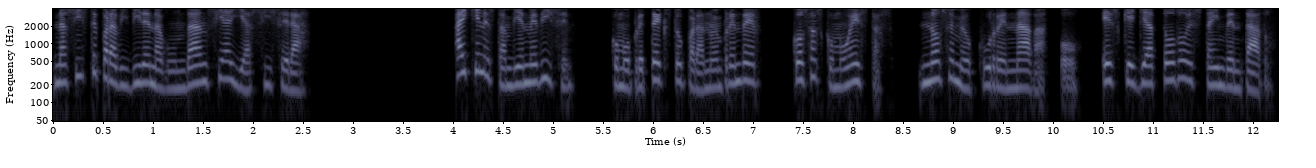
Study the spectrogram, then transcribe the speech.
naciste para vivir en abundancia y así será. Hay quienes también me dicen, como pretexto para no emprender, cosas como estas, no se me ocurre nada, o, es que ya todo está inventado.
